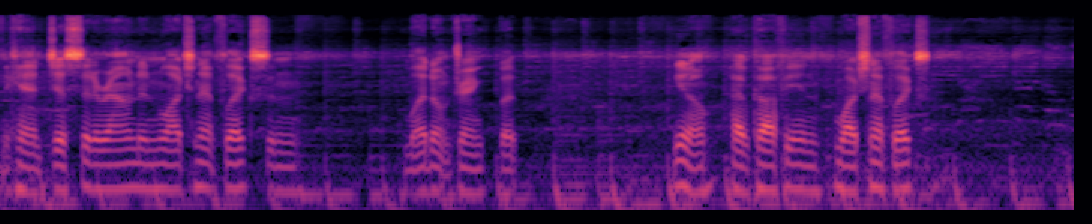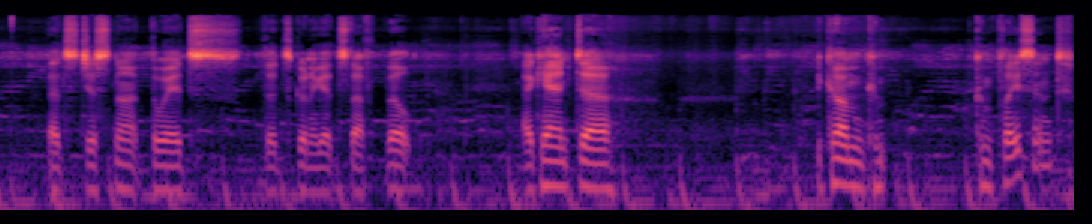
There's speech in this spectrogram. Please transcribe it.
I can't just sit around and watch Netflix and well, I don't drink, but you know, have coffee and watch Netflix. That's just not the way it's that's going to get stuff built. I can't uh, become com- complacent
